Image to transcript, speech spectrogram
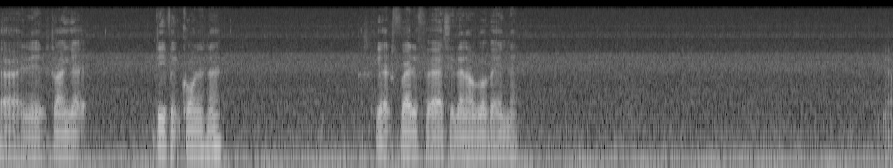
Uh, I need to try and get deep in corners now. Get ready first and then I'll rub it in there. Yeah.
